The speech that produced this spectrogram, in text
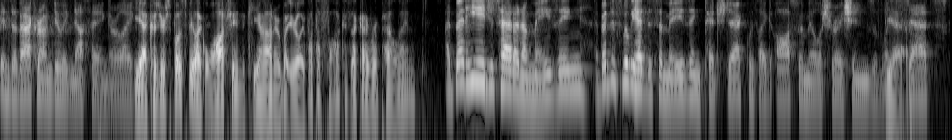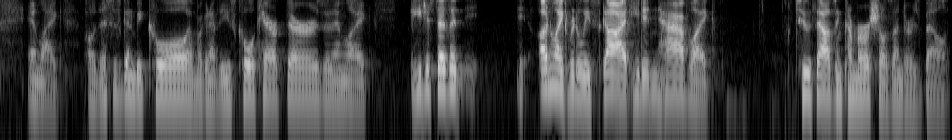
in the background doing nothing, or like Yeah, cuz you're supposed to be like watching the Keanu, but you're like, "What the fuck is that guy rappelling?" I bet he just had an amazing. I bet this movie had this amazing pitch deck with like awesome illustrations of like Yeah. sets and like, oh, this is gonna be cool, and we're gonna have these cool characters, and then like, he just doesn't. Unlike Ridley Scott, he didn't have like two thousand commercials under his belt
